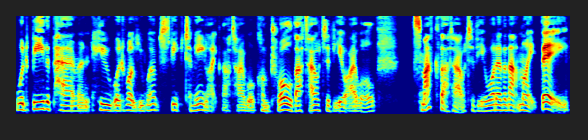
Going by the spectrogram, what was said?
would be the parent who would, well, you won't speak to me like that. I will control that out of you. I will smack that out of you, whatever that might be.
